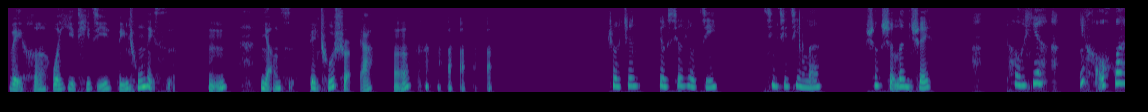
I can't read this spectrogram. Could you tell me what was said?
为何我一提及林冲那厮，嗯，娘子便出水呀？嗯，若真又羞又急，性急痉挛。双手乱捶，讨厌，你好坏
